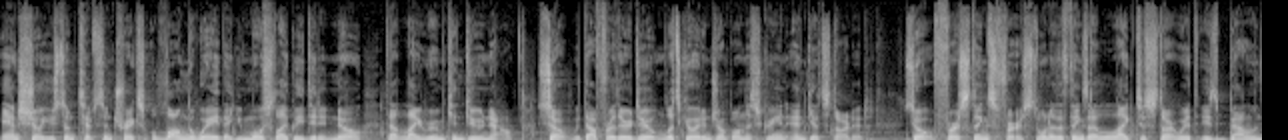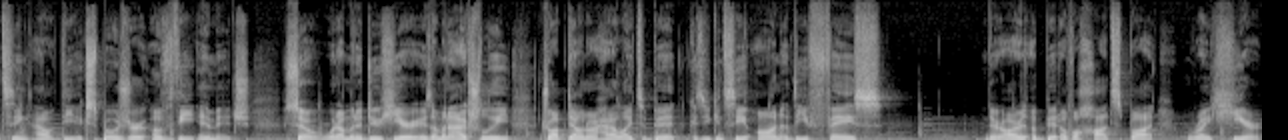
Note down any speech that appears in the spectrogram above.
and show you some tips and tricks along the way that you most likely didn't know that Lightroom can do now. So without further ado, let's go ahead and jump on the screen and get started. So first things first, one of the things I like to start with is balancing out the exposure of the image. So what I'm gonna do here is I'm gonna actually drop down our highlights a bit because you can see on the face, there are a bit of a hot spot right here.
